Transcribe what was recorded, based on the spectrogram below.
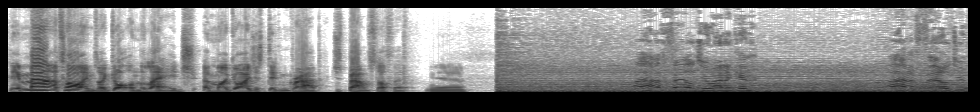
The amount of times I got on the ledge and my guy just didn't grab, just bounced off it. Yeah. I have failed you, Anakin. I have failed you.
